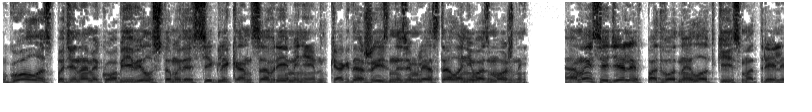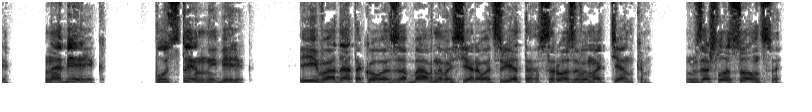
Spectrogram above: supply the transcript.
Голос по динамику объявил, что мы достигли конца времени, когда жизнь на Земле стала невозможной, а мы сидели в подводной лодке и смотрели. На берег. Пустынный берег. И вода такого забавного серого цвета с розовым оттенком. Взошло солнце,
